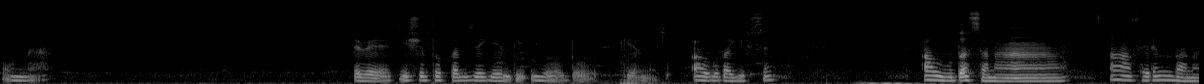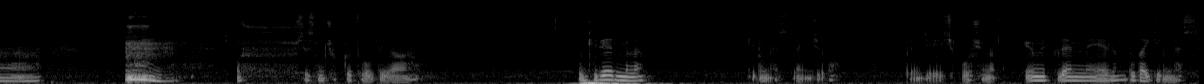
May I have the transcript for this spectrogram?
Sonra Evet yeşil top da bize geldi. iyi oldu gelmesi. Al bu da girsin. Al bu da sana. Aferin bana. of, sesim çok kötü oldu ya. Bu girer mi lan? Girmez bence o. Bence hiç boşuna ümitlenmeyelim. Bu da girmez.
